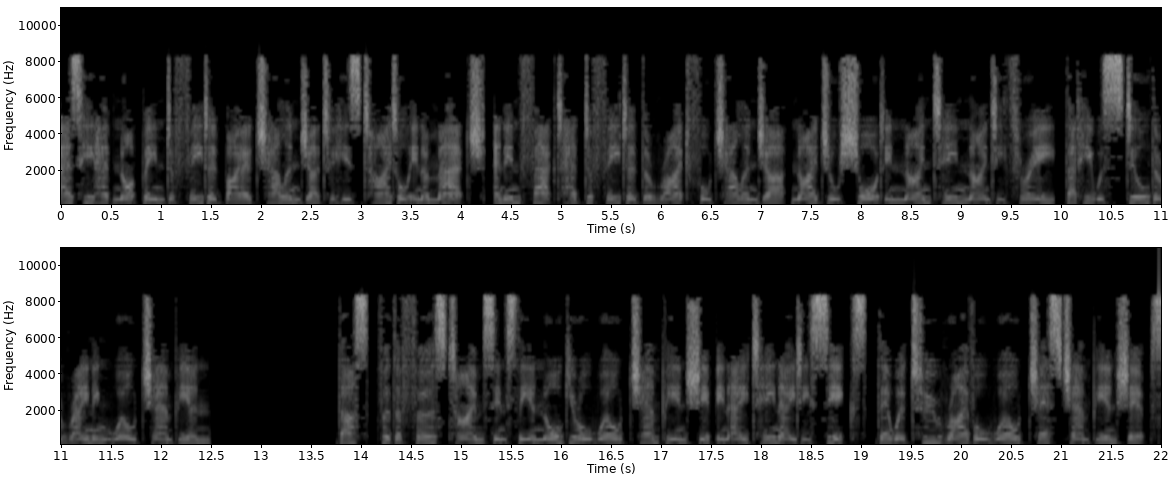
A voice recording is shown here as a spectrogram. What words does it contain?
as he had not been defeated by a challenger to his title in a match, and in fact had defeated the rightful challenger Nigel Short in 1993, that he was still the reigning world champion. Thus, for the first time since the inaugural World Championship in 1886, there were two rival World Chess Championships.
